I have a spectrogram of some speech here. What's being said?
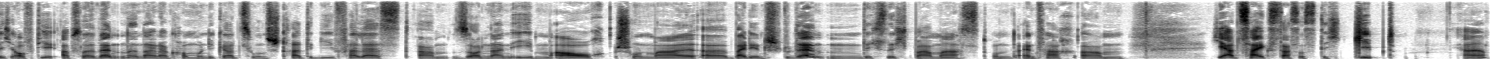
dich auf die Absolventen in deiner Kommunikationsstrategie verlässt, ähm, sondern eben auch schon mal äh, bei den Studenten dich sichtbar machst und einfach ähm, ja zeigst, dass es dich gibt, ja.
